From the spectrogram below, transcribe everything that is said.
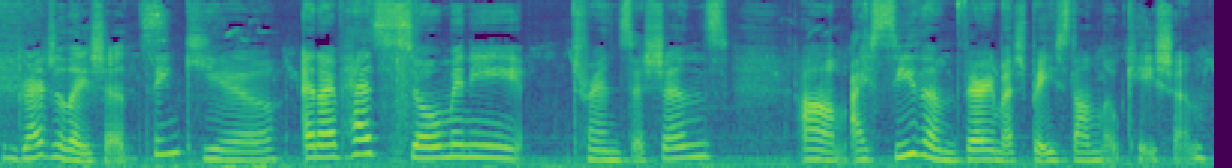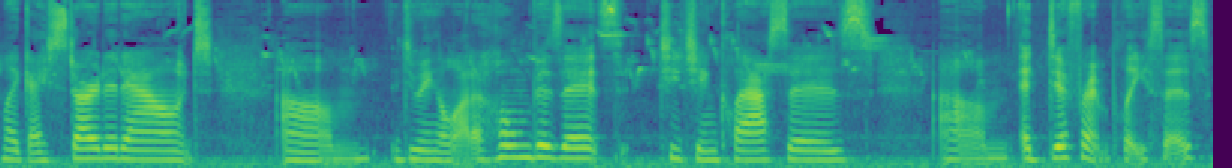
Congratulations. Thank you. And I've had so many transitions. Um, I see them very much based on location. Like I started out um, doing a lot of home visits, teaching classes um, at different places.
